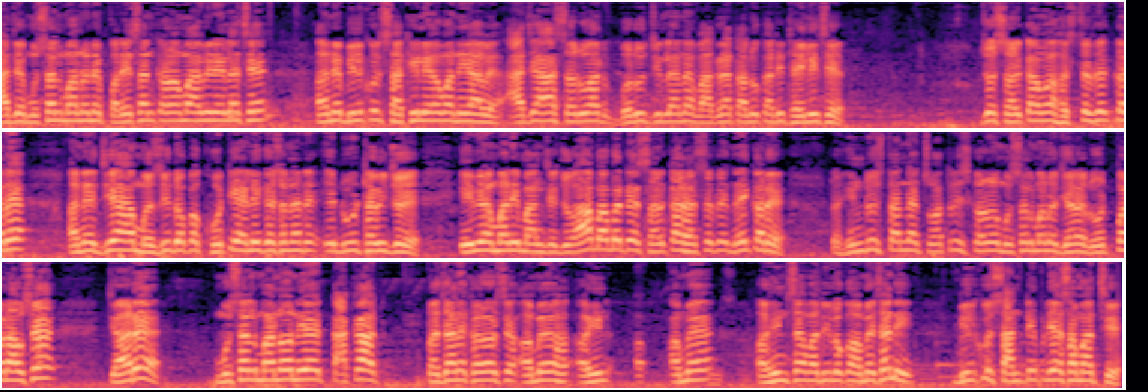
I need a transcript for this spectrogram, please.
આજે મુસલમાનોને પરેશાન કરવામાં આવી રહેલા છે અને બિલકુલ સાખી લેવામાં નહીં આવે. આજે આ શરૂઆત ભરૂચ જિલ્લાના વાગરા તાલુકાથી થયેલી છે. જો સરકારમાં હસ્તક્ષેપ કરે અને જે આ મસ્જિદો પર ખોટી એલિગેશન એ દૂર થવી જોઈએ, એવી અમારી માંગ છે. જો આ બાબતે સરકાર હસ્તક્ષેપ નહીં કરે, તો હિન્દુસ્તાનના ચોત્રીસ કરોડ મુસલમાનો જ્યારે રોડ પર આવશે, ત્યારે મુસલમાનોની તાકાત પ્રજાને ખબર છે. અમે અમે અહિંસાવાદી લોકો, અમે છે ને, બિલકુલ શાંતિપ્રિય સમાજ છે.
